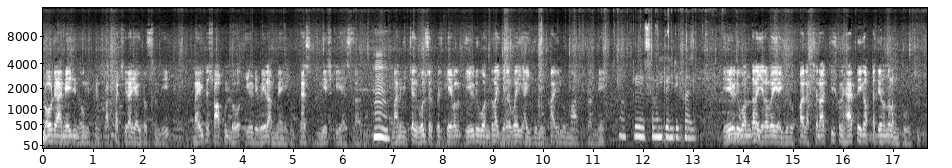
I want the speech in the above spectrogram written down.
నో డ్యామేజ్ నో మిస్ప్రింట్ పక్క చీర జాకెట్ వస్తుంది. బయట షాపుల్లో ఏడు వేలు అమ్మే ప్లస్ జిఎస్టీ వేస్తారు. మనం ఇచ్చేది హోల్సేల్ ప్రైస్ కేవలం ఏడు వందల ఇరవై ఐదు రూపాయలు మాత్రమే. ఏడు వందల ఇరవై ఐదు రూపాయలు. లక్షలా తీసుకుని హ్యాపీగా పదిహేను వందలు అమ్ముకోవచ్చు.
